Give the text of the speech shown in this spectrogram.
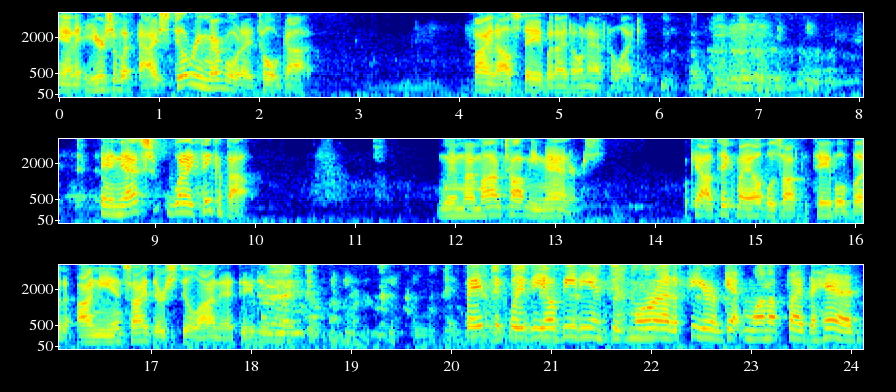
And here's what I still remember what I told God. Fine, I'll stay, but I don't have to like it. and that's what I think about when my mom taught me manners. Okay, I'll take my elbows off the table, but on the inside, they're still on that table. Basically, the obedience was more out of fear of getting one upside the head.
